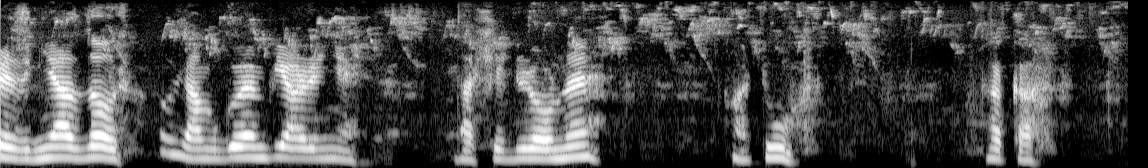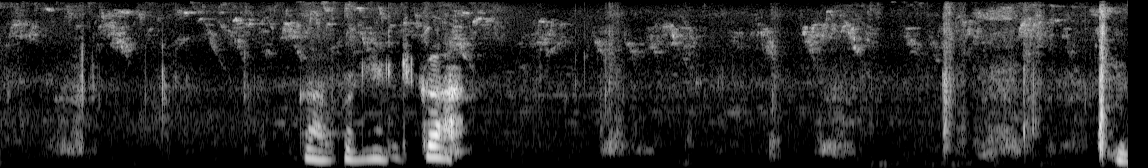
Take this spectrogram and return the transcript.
jest gniazdo, tam w głębi, ale nie zasiedlone. A tu taka budilka. I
